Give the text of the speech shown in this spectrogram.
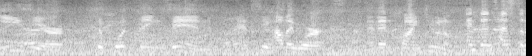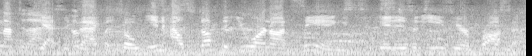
easier to put things in and see how they work, and then fine tune them. And then test them after that. Yes, Okay. exactly. So in-house stuff that you are not seeing, it is an easier process.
